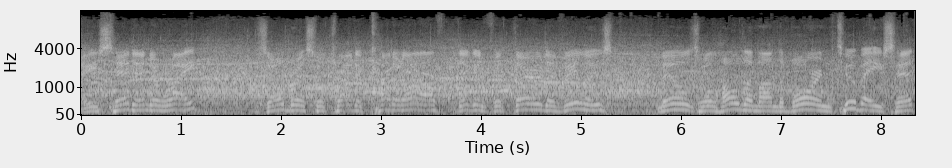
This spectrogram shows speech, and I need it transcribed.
Base hit into right. Zobrist will try to cut it off. Digging for third. Aviles. Mills will hold them on the Bourn two base hit.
